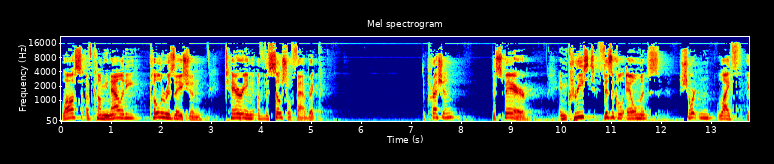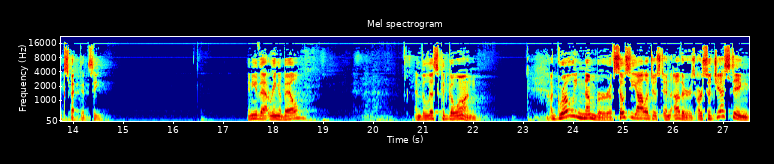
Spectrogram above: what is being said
loss of communality, polarization, tearing of the social fabric, depression, despair, increased physical ailments, shortened life expectancy. Any of that ring a bell? And the list could go on. A growing number of sociologists and others are suggesting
